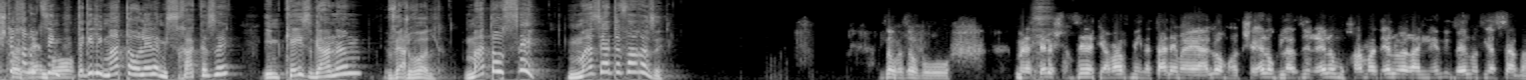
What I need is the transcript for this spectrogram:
עם טוב, חלוצים? בוא. תגיד לי, מה אתה עולה למשחק הזה עם קייס גאנם והג'וולד? מה אתה עושה? מה זה הדבר הזה? עזוב, עזוב, הוא מנסה לשחזר את ימיו מנתניה מהיהלום, רק שאין לו גלאזר, אין לו מוחמד, אין לו ערן לוי ואין לו דיה סבא.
